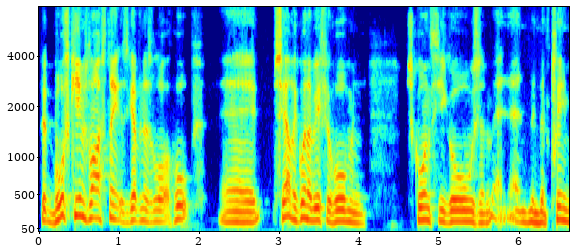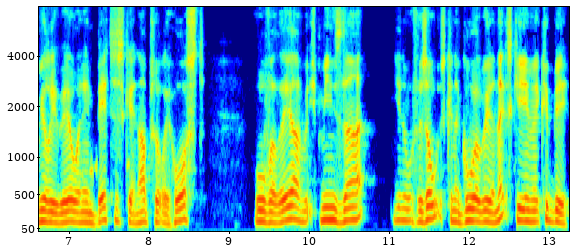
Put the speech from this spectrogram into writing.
but both games last night has given us a lot of hope. Uh, certainly going away from home and scoring three goals and, and, and been playing really well, and then Betis getting absolutely horsed over there, which means that you know if results kind of go away the next game, it could be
